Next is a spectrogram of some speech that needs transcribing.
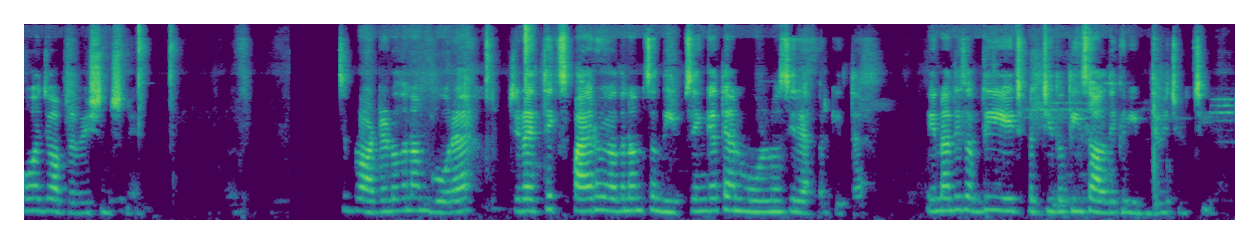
ਉਹ ਅਜੇ ਆਬਜ਼ਰਵੇਸ਼ਨ ਚ ਨੇ ਬ੍ਰੌਡਡ ਉਹਦਾ ਨਾਮ ਗੋਰਾ ਹੈ ਜਿਹੜਾ ਇੱਥੇ ਐਕਸਪਾਇਰ ਹੋਇਆ ਉਹਦਾ ਨਾਮ ਸੰਦੀਪ ਸਿੰਘ ਹੈ ਤੇ ਅਨਮੋਲ ਨੂੰ ਅਸੀਂ ਰੈਫਰ ਕੀਤਾ ਹੈ। ਇਹਨਾਂ ਦੀ ਸਭ ਦੀ ਏਜ 25 ਤੋਂ 30 ਸਾਲ ਦੇ ਕਰੀਬ ਦੇ ਵਿੱਚ ਵਿੱਚ ਹੀ ਹੈ।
